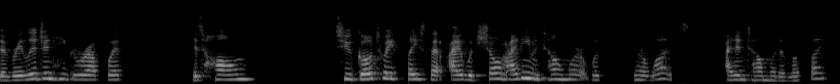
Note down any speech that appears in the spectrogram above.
the religion he grew up with, his home, to go to a place that I would show him. I didn't even tell him where it was where it was. I didn't tell him what it looked like.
